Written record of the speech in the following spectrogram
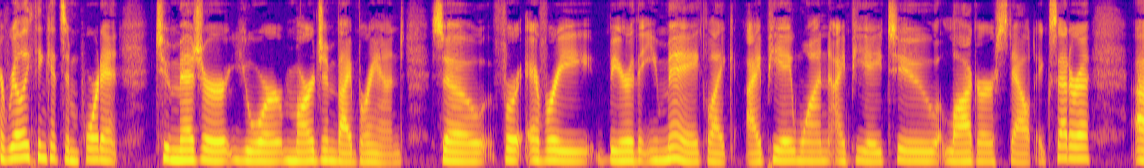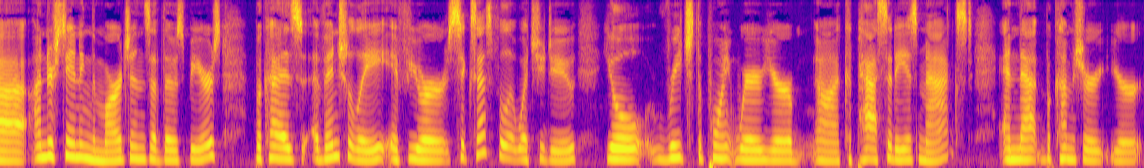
I really think it's important to measure your margin by brand. So for every beer that you make, like IPA one, IPA two, lager, stout, etc., uh, understanding the margins of those beers, because eventually, if you're successful at what you do, you'll reach the point where your uh, capacity is maxed, and that becomes your your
